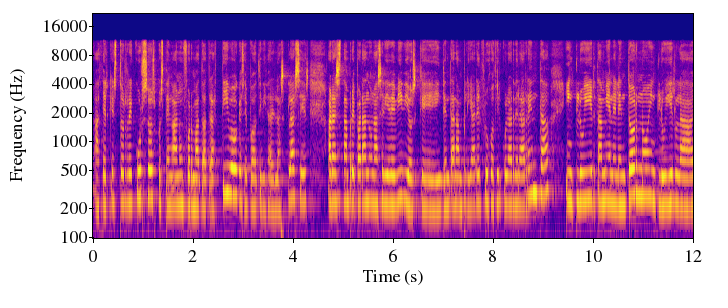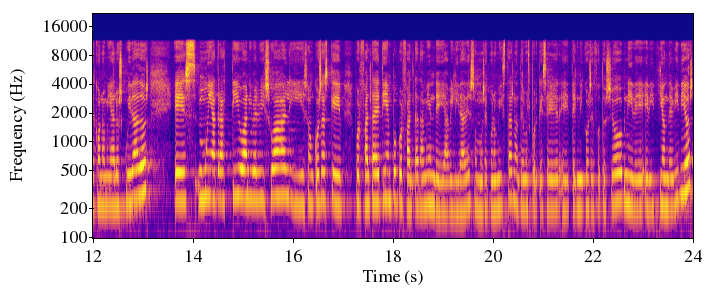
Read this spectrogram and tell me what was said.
hacer que estos recursos pues, tengan un formato atractivo, que se pueda utilizar en las clases. Ahora se están preparando una serie de vídeos que intentan ampliar el flujo circular de la renta, incluir también el entorno, incluir la economía de los cuidados es muy atractivo a nivel visual y son cosas que por falta de tiempo, por falta también de habilidades, somos economistas, no tenemos por qué ser eh, técnicos de Photoshop ni de edición de vídeos,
